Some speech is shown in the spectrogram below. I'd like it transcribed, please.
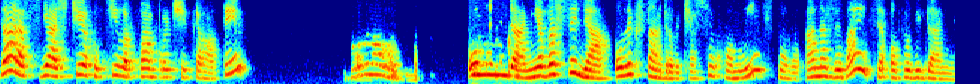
Зараз я ще хотіла б вам прочитати оповідання Василя Олександровича Сухомлинського, а називається оповідання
